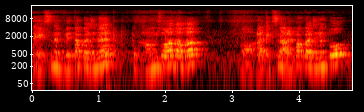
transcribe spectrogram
x는 베타까지는 또 감소하다가 어, 아, x는 알파까지는 또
